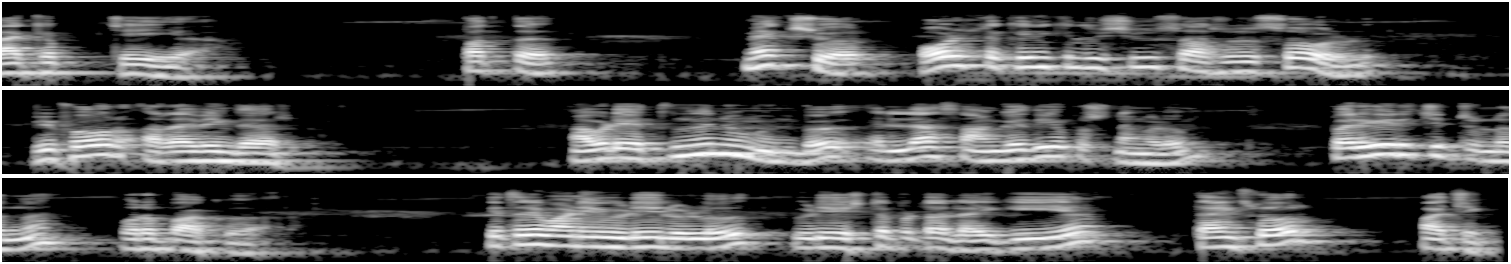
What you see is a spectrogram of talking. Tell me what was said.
ബാക്കപ്പ് ചെയ്യുക. പത്ത് make sure all technical issues are resolve before arriving there അവിടെ എത്തുന്നതിന് മുൻപ് എല്ലാ സാങ്കേതിക പ്രശ്നങ്ങളും പരിഹരിച്ചിട്ടുണ്ടെന്ന് ഉറപ്പാക്കുക. ഇത്രയുമാണ് ഈ വീഡിയോയിലുള്ളത്. വീഡിയോ ഇഷ്ടപ്പെട്ടാൽ ലൈക്ക് ചെയ്യുക. Thanks for watching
